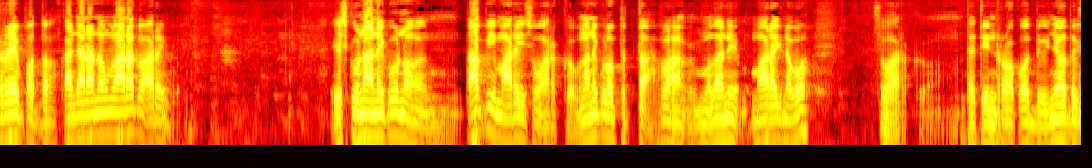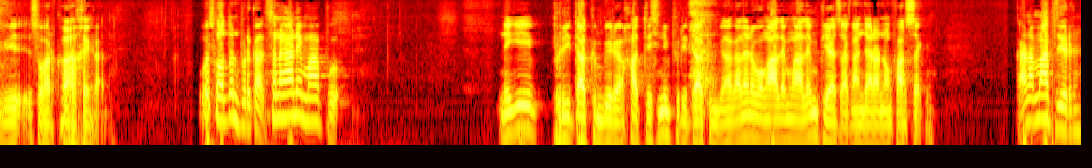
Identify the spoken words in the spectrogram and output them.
repot to. Kancanan wong melarat kok repot. Wis kunane kuno, tapi mari swarga. Mulane kula betah, paham. Mulane marai napa? Swarga. Dadi neraka donya tapi swarga akhirat. Wes konten berkat senengane mabuk. Niki berita gembira, hadis ini berita gembira. Kalian wong alim-alim biasa kancaran nang fasik. Karena mabir.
